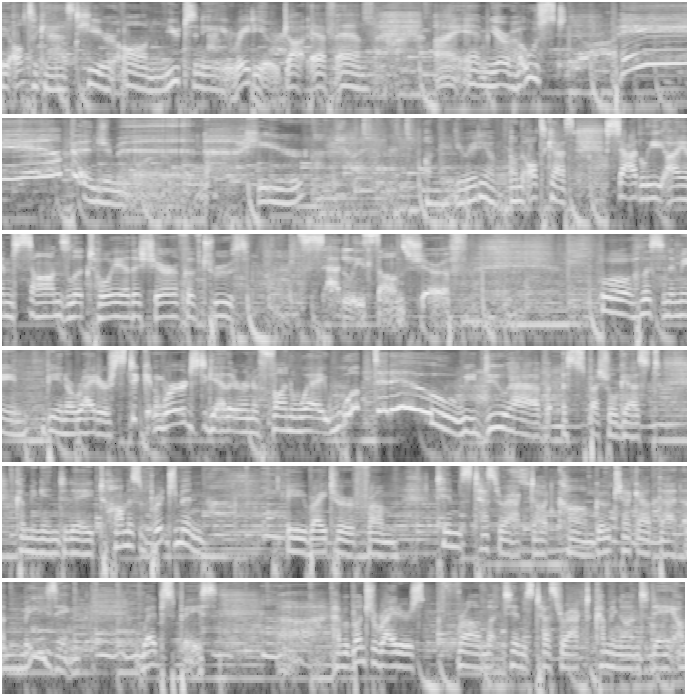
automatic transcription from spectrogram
the AltaCast here on MutinyRadio.fm. I am your host, Pam Benjamin, here on Mutiny Radio, on the AltaCast. Sadly, I am Sans Latoya, the Sheriff of Truth. Sadly, Sans Sheriff. Oh, listen to me, being a writer, sticking words together in a fun way. Whoop de doo! We do have a special guest coming in today, Thomas Bridgman a writer from timstesseract.com. Go check out that amazing web space. Uh, have a bunch of writers from Tim's Tesseract coming on today on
